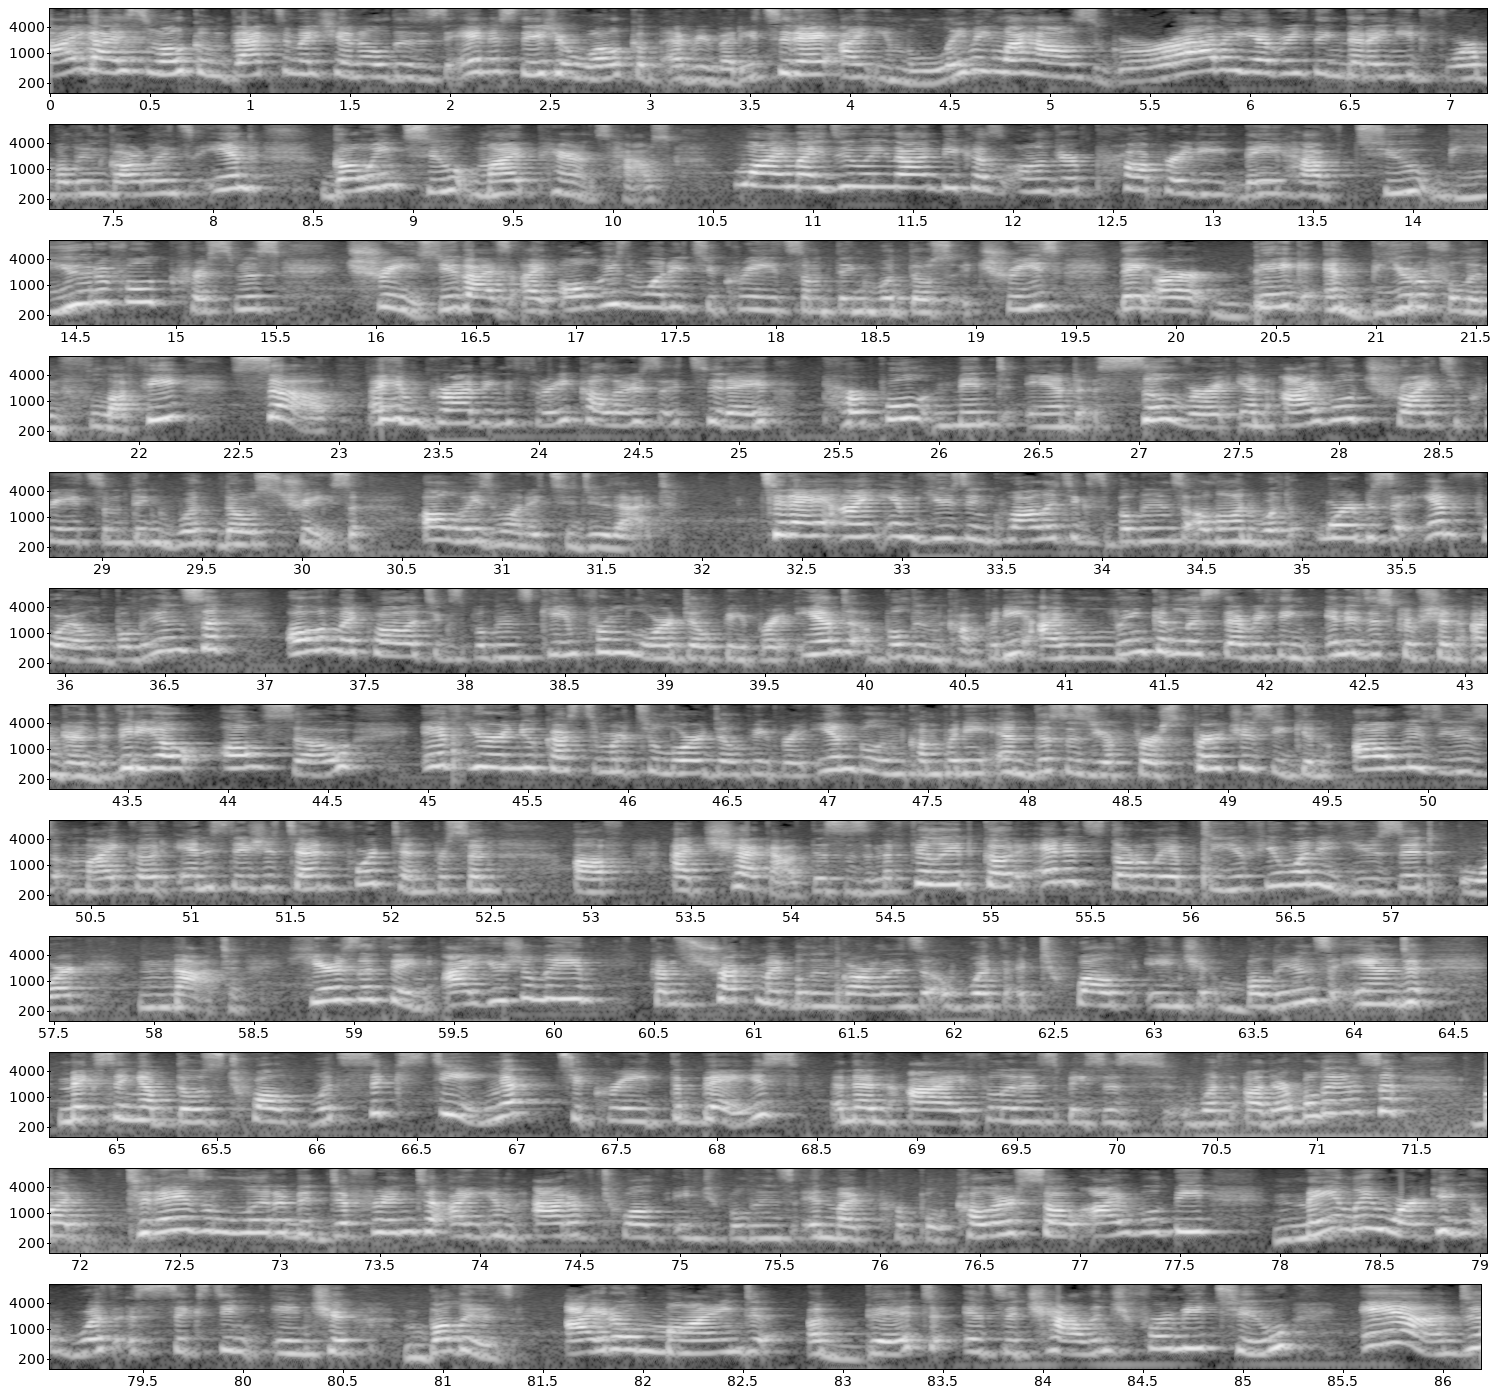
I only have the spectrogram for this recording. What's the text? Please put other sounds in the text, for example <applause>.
Hi guys, welcome back to my channel. This is Anastasia. Welcome everybody. Today I am leaving my house, grabbing everything that I need for balloon garlands and going to my parents' house. Why am I doing that? Because on their property, they have two beautiful Christmas trees. You guys, I always wanted to create something with those trees. They are big and beautiful and fluffy. So I am grabbing three colors today, purple, mint, and silver, and I will try to create something with those trees. Always wanted to do that. Today I am using Qualatex balloons along with orbs and foil balloons. All of my Qualatex balloons came from Lauderdale Paper and Balloon Company. I will link and list everything in the description under the video. Also, if you're a new customer to Lauderdale Paper and Balloon Company and this is your first purchase, you can always use my code Anastasia10 for 10% off at checkout. This is an affiliate code and it's totally up to you if you want to use it or not. Here's the thing. I usually construct my balloon garlands with 12 inch balloons and mixing up those 12 with 16 to create the base. And then I fill it in spaces with other balloons. But today is a little bit different. I am out of 12 inch balloons in my purple color. So I will be mainly working with 16 inch balloons. I don't mind a bit. It's a challenge for me too. And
